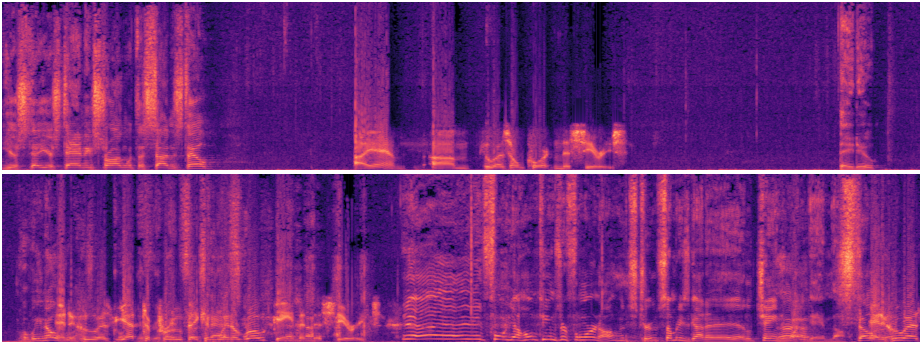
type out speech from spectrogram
you're still you're standing strong with the Sun still. I am. Um, who has home court in this series? They do. Well, we know And who who has yet to prove they can win a road game in this series? Yeah, yeah, four, yeah, home teams are four and zero. It's true. Somebody's got to. It'll change Yeah. one game though. Still, And who has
